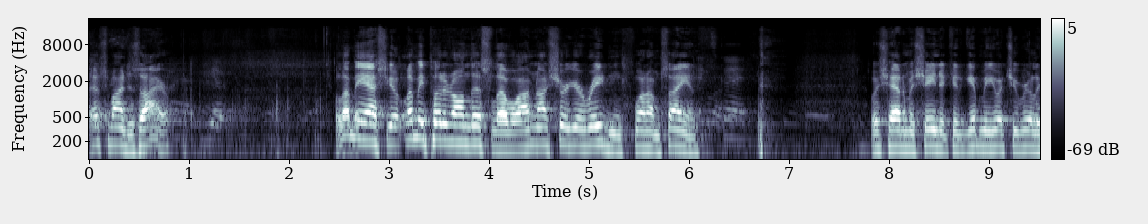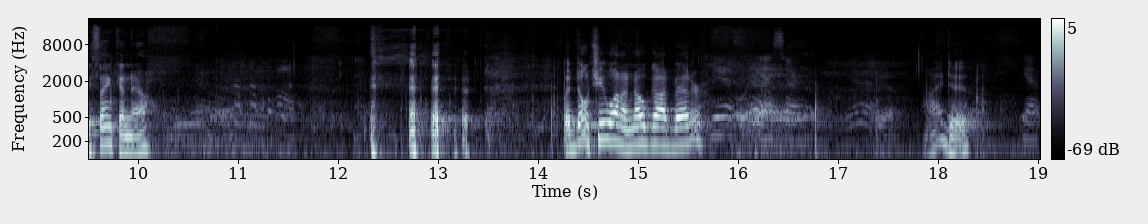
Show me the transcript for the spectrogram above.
That's my desire. Well, let me ask you, let me put it on this level. I'm not sure you're reading what I'm saying. Wish I had a machine that could give me what you're really thinking now. but don't you want to know God better? Sir. I do. Yep.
